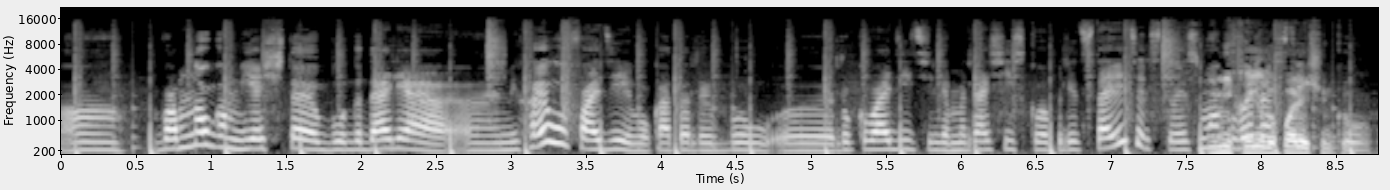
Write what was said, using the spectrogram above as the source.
во многом, я считаю, благодаря э, Михаилу Фадееву, который был э, руководителем российского представительства и И смог Михаилу вырасти- Полеченкову,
